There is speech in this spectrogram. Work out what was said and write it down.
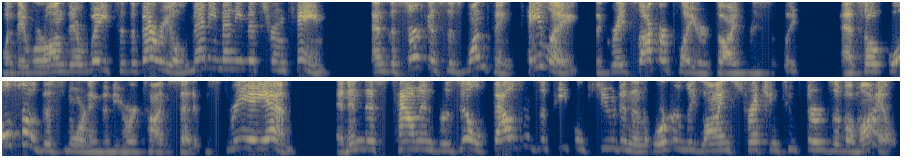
When they were on their way to the burial, many, many Mitzrim came. And the circus is one thing. Pele, the great soccer player, died recently. And so, also this morning, the New York Times said it was 3 a.m. And in this town in Brazil, thousands of people queued in an orderly line stretching two thirds of a mile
